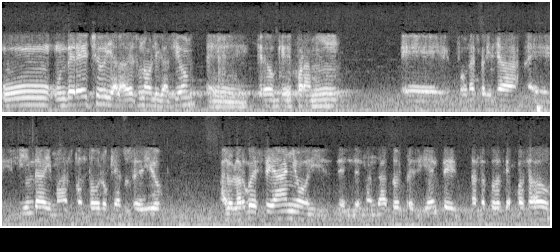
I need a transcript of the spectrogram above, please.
un, derecho y a la vez una obligación. Eh, creo que para mí eh, fue una experiencia eh, linda y más con todo lo que ha sucedido a lo largo de este año y del, del mandato del presidente, tantas cosas que han pasado,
